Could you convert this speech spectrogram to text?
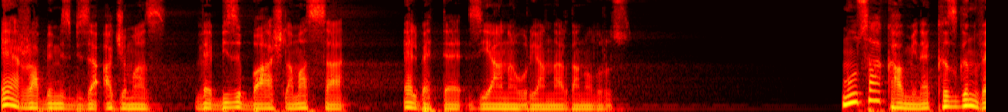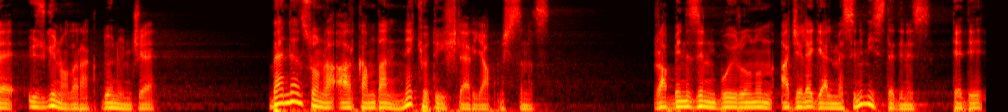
eğer Rabbimiz bize acımaz ve bizi bağışlamazsa elbette ziyana uğrayanlardan oluruz. Musa kavmine kızgın ve üzgün olarak dönünce, benden sonra arkamdan ne kötü işler yapmışsınız. Rabbinizin buyruğunun acele gelmesini mi istediniz? dedi,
